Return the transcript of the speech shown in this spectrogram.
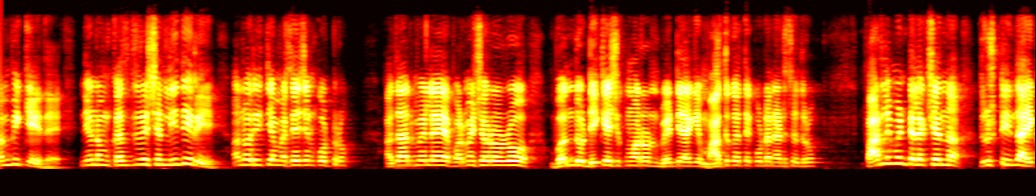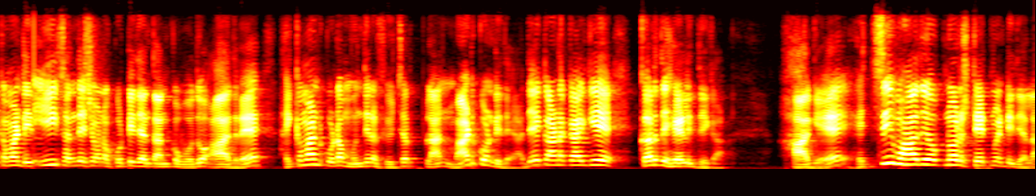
ನಂಬಿಕೆ ಇದೆ. ನೀವು ನಮ್ಮ ಕನ್ಸಿಡರೇಷನ್ ಇದ್ದೀರಿ ಅನ್ನೋ ರೀತಿಯ ಮೆಸೇಜನ್ನು ಕೊಟ್ಟರು ಅದಾದಮೇಲೆ ಪರಮೇಶ್ವರ್ ಅವರು ಬಂದು ಡಿ ಕೆ ಶಿವಕುಮಾರ್ ಅವ್ರನ್ನ ಭೇಟಿಯಾಗಿ ಮಾತುಕತೆ ಕೂಡ ನಡೆಸಿದ್ರು. ಪಾರ್ಲಿಮೆಂಟ್ ಎಲೆಕ್ಷನ್ ದೃಷ್ಟಿಯಿಂದ ಹೈಕಮಾಂಡ್ ಈ ಸಂದೇಶವನ್ನು ಕೊಟ್ಟಿದೆ ಅಂತ ಅನ್ಕೋಬಹುದು ಆದರೆ ಹೈಕಮಾಂಡ್ ಕೂಡ ಮುಂದಿನ ಫ್ಯೂಚರ್ ಪ್ಲಾನ್ ಮಾಡಿಕೊಂಡಿದೆ. ಅದೇ ಕಾರಣಕ್ಕಾಗಿಯೇ ಕರೆದು ಹೇಳಿದ್ದೀಗ. ಹಾಗೆ ಎಚ್ ಸಿ ಮಹಾದೇವಪ್ಪನವರ ಸ್ಟೇಟ್ಮೆಂಟ್ ಇದೆಯಲ್ಲ?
